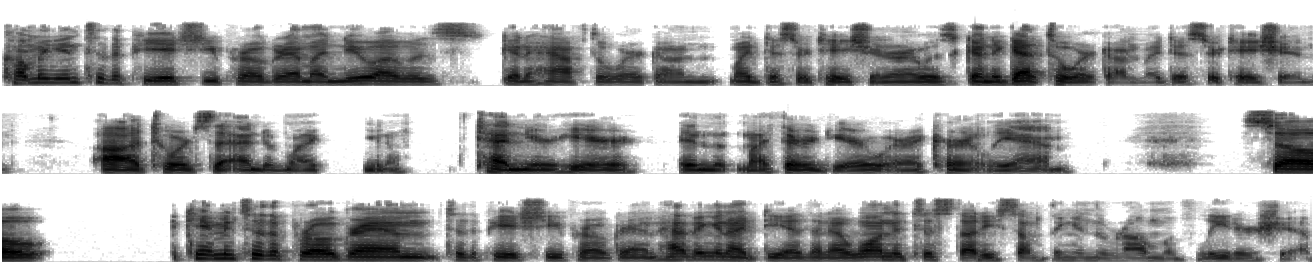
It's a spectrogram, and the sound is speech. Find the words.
Coming into the PhD program, I knew I was going to have to work on my dissertation or I was going to get to work on my dissertation uh, towards the end of my you know tenure here in my third year where I currently am. So I came into the program, to the PhD program, having an idea that I wanted to study something in the realm of leadership.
